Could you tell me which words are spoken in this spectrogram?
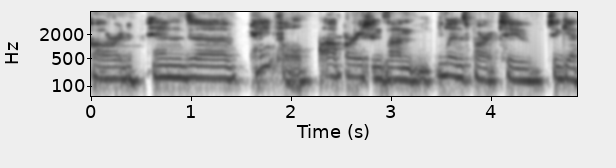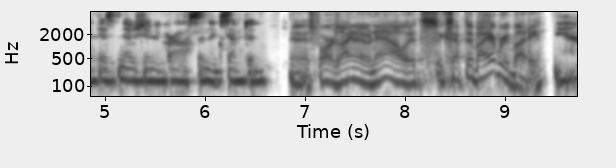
hard and uh, painful operations on Lynn's part to to get this notion across and accepted. And as far as I know now, it's accepted by everybody. Yeah.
